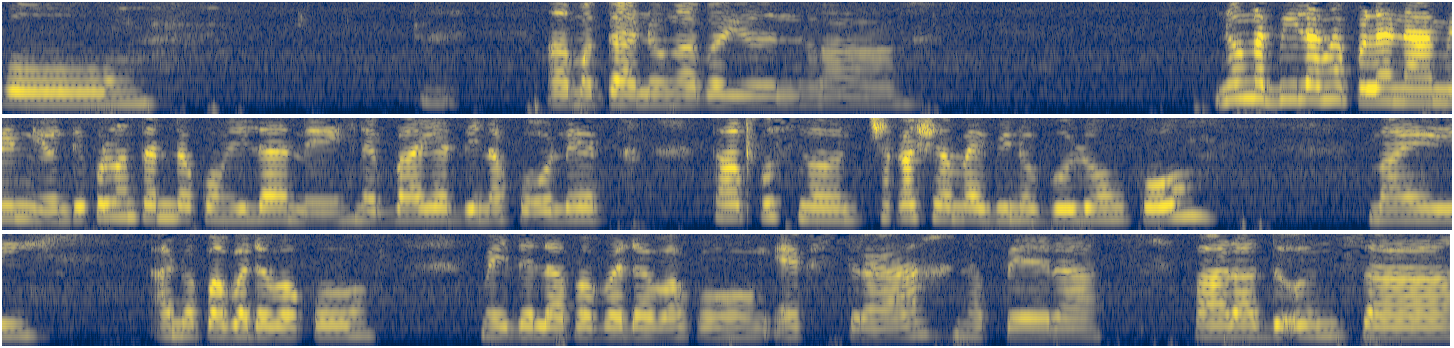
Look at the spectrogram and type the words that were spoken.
kung uh, magkano nga ba yun? Uh, nung nabilang na pala namin yun, di ko lang tanda kung ilan eh. Nagbayad din ako ulit. Tapos nun, tsaka siya may binubulong kung may ano pa ba daw ako, may dala pa ba daw akong extra na pera para doon sa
